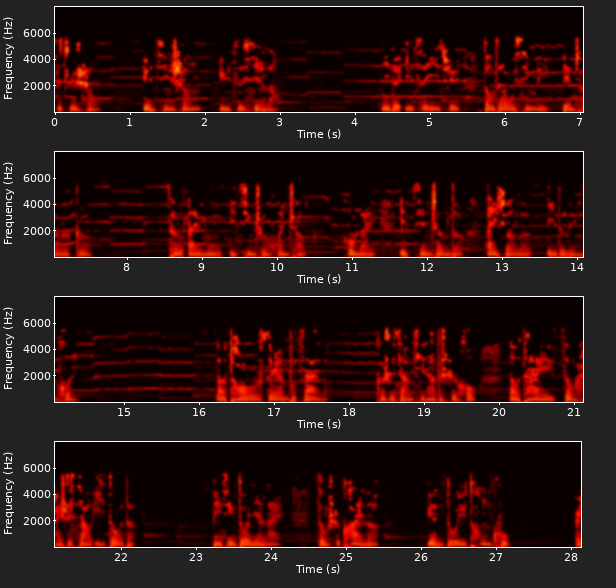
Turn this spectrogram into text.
子之手。愿今生与子偕老。你的一字一句都在我心里变成了歌。曾爱慕你青春欢畅，后来也虔诚的爱上了你的灵魂。老头虽然不在了，可是想起他的时候，老太总还是笑意多的。毕竟多年来总是快乐远多于痛苦，而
